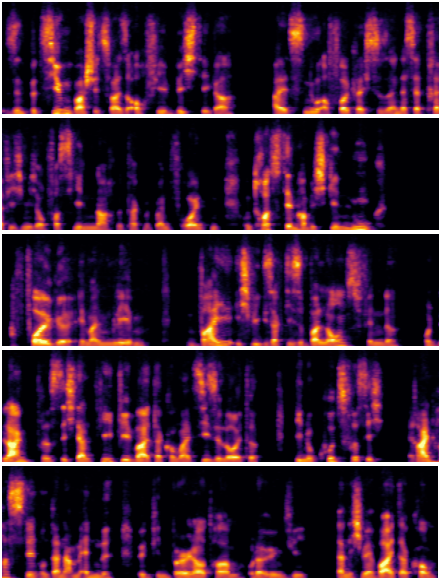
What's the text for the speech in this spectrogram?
sind Beziehungen beispielsweise auch viel wichtiger, als nur erfolgreich zu sein. Deshalb treffe ich mich auch fast jeden Nachmittag mit meinen Freunden und trotzdem habe ich genug Erfolge in meinem Leben, weil ich, wie gesagt, diese Balance finde und langfristig dann viel, viel weiterkomme als diese Leute, die nur kurzfristig reinhasseln und dann am Ende irgendwie 'n Burnout haben oder irgendwie dann nicht mehr weiterkommen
